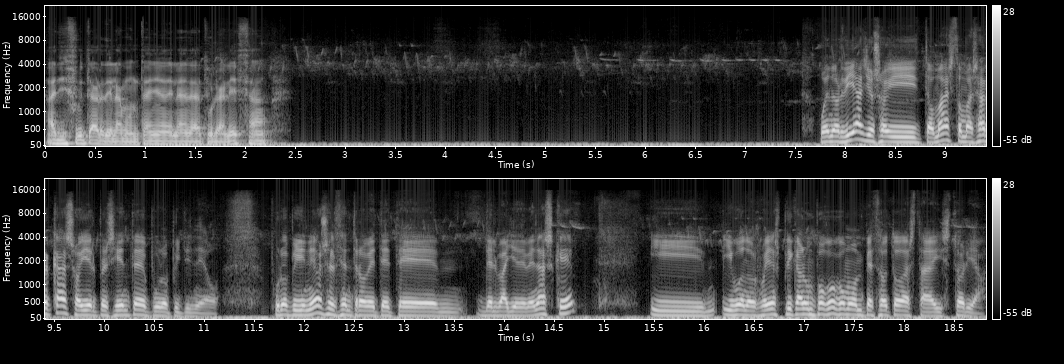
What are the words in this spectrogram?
a disfrutar de la montaña, de la naturaleza. Buenos días, yo soy Tomás, Tomás Arcas, soy el presidente de Puro Pirineo. Puro Pirineo es el centro BTT del Valle de Benasque y, bueno, os voy a explicar un poco cómo empezó toda esta historia.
